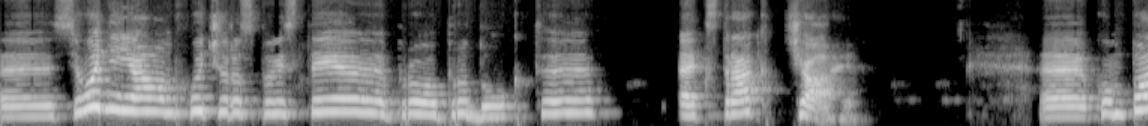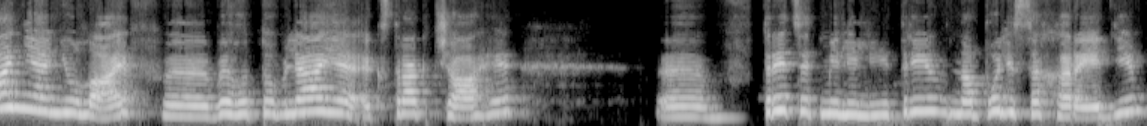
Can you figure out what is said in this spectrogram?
Е, Сьогодні я вам хочу розповісти про продукт е, екстракт чаги. Е, Компанія New Life виготовляє екстракт чаги в 30 мл на полісахариді.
